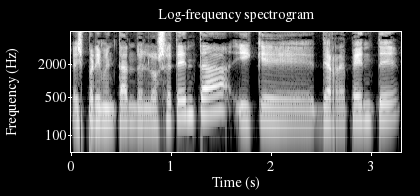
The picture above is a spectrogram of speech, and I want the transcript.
experimentando en los 70 y que de repente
